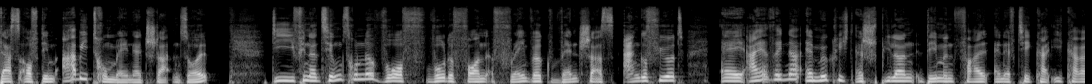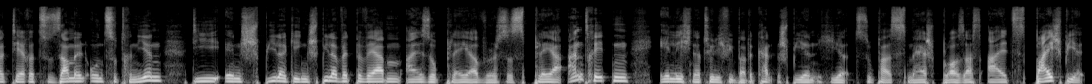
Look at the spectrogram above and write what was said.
das auf dem Arbitrum Mainnet starten soll. Die Finanzierungsrunde wurde von Framework Ventures angeführt. AI Arena ermöglicht es Spielern, dem im Fall NFT-KI-Charaktere zu sammeln und zu trainieren, die in Spieler gegen Spieler Wettbewerben, also Player versus Player, antreten. Ähnlich natürlich wie bei bekannten Spielen hier Super Smash Bros. als Beispiel.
